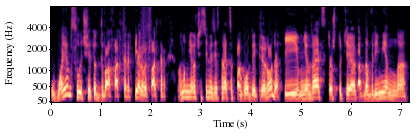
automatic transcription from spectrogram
В моем случае тут два фактора. Первый фактор, ну, мне очень сильно здесь нравится погода и природа, и мне нравится то, что у тебя одновременно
